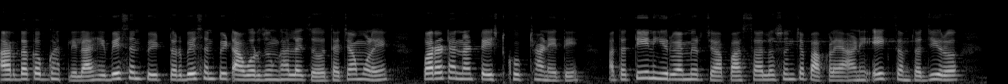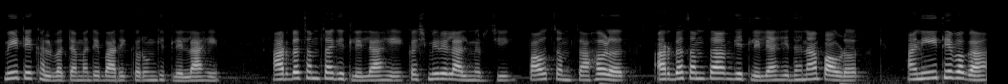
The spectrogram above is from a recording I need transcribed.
अर्धा कप घातलेला आहे बेसन पीठ. तर बेसन पीठ आवर्जून घालायचं. त्याच्यामुळे पराठ्यांना टेस्ट खूप छान येते. आता तीन हिरव्या मिरच्या पाच सहा लसूणच्या पाकळ्या आणि एक चमचा जिरं मी ते खलबत्त्यामध्ये बारीक करून घेतलेलं आहे. अर्धा चमचा घेतलेला आहे कश्मीरी लाल मिरची पाव चमचा हळद अर्धा चमचा घेतलेली आहे धना पावडर आणि इथे बघा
